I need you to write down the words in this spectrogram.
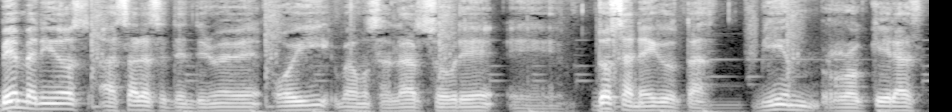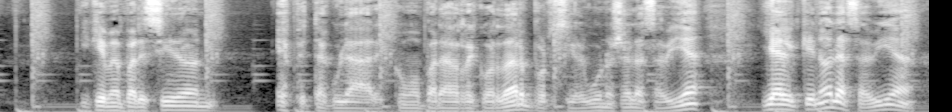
Bienvenidos a Sala 79. Hoy vamos a hablar sobre eh, dos anécdotas bien rockeras y que me parecieron espectaculares, como para recordar por si alguno ya la sabía y al que no la sabía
